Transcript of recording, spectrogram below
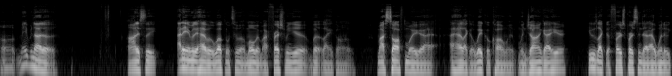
Uh, maybe not a. Honestly, I didn't really have a welcome to a moment my freshman year, but like um, my sophomore year, I, I had like a wake up call when when John got here. He was like the first person that I went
